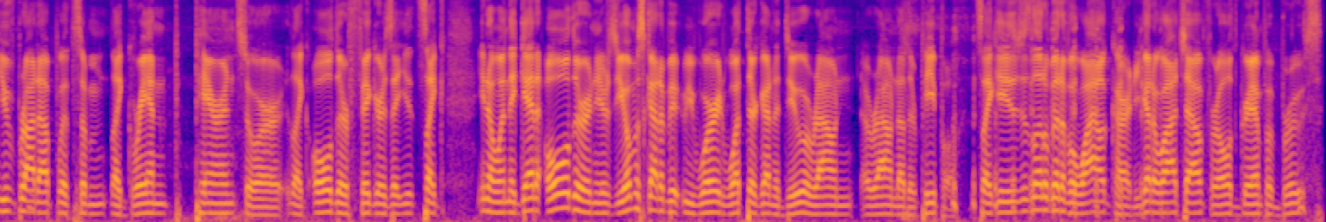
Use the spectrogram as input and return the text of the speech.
you've brought up with some like grandparents or like older figures that you, it's like you know when they get older and years you almost got to be worried what they're going to do around around other people. It's like he's just a little bit of a wild card. You got to watch out for old Grandpa Bruce.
